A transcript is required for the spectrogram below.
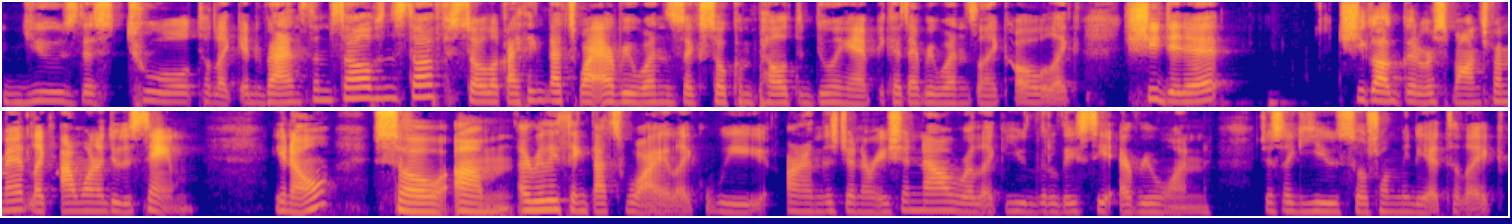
use this tool to like advance themselves and stuff. So like I think that's why everyone's like so compelled to doing it because everyone's like, "Oh, like she did it." She got good response from it. Like I want to do the same you know? So um i really think that's why like we are in this generation now where like you literally see everyone just like use social media to like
